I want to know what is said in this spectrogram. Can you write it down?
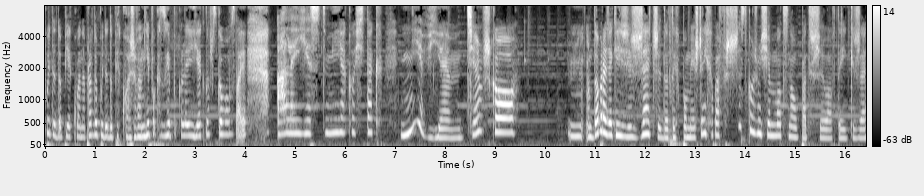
pójdę do piekła, naprawdę pójdę do piekła, że wam nie pokazuję po kolei, jak to wszystko powstaje, ale jest mi jakoś tak, nie wiem, ciężko mm, dobrać jakieś rzeczy do tych pomieszczeń. Chyba wszystko już mi się mocno upatrzyło w tej grze.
